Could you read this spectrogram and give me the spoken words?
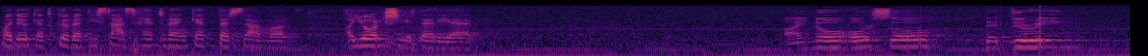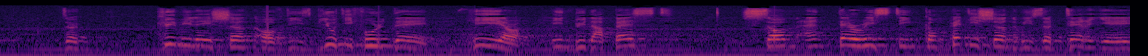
majd őket követi 172-es számmal a Yorkshire Terrier. I know also that during the accumulation of this beautiful day here in Budapest, some interesting competition with the terrier.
